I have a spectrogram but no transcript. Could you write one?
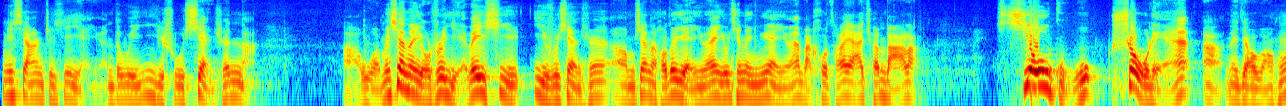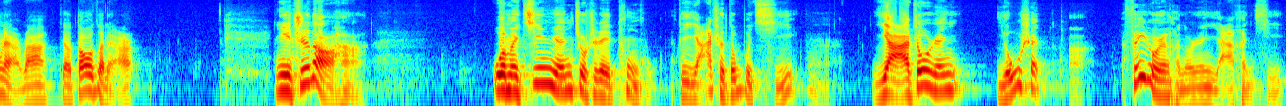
你想想，这些演员都为艺术献身呐，啊，我们现在有时候也为戏艺术献身啊。我们现在好多演员，尤其那女演员，把后槽牙全拔了。削骨瘦脸啊，那叫网红脸吧，叫刀子脸儿。你知道哈，我们今人就是这痛苦，这牙齿都不齐。嗯，亚洲人尤甚啊，非洲人很多人牙很齐，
